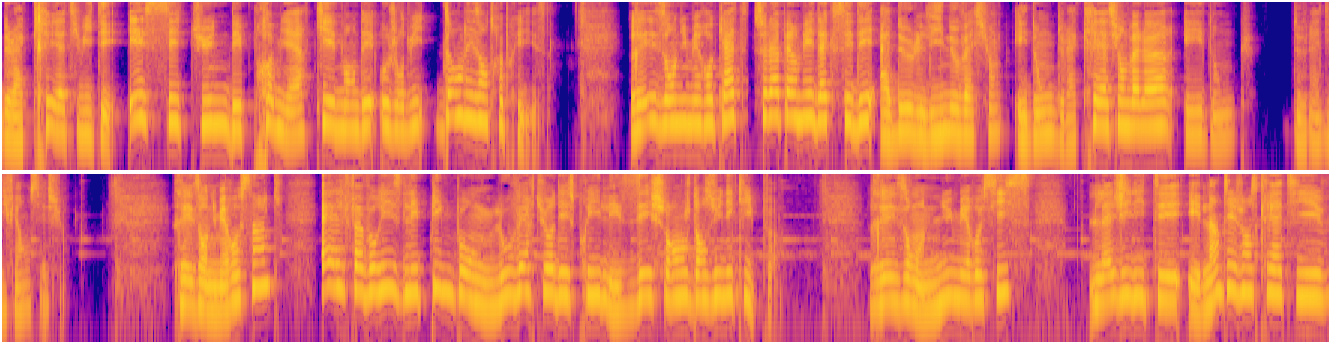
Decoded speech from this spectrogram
de la créativité, et c'est une des premières qui est demandée aujourd'hui dans les entreprises. Raison numéro 4, cela permet d'accéder à de l'innovation et donc de la création de valeur et donc de la différenciation. Raison numéro 5, elle favorise les ping-pong, l'ouverture d'esprit, les échanges dans une équipe. Raison numéro 6, l'agilité et l'intelligence créative,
